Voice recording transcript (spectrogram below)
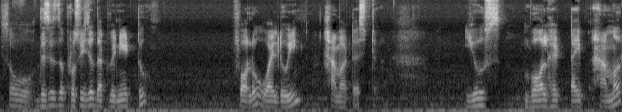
So this is the procedure that we need to follow while doing hammer test. Use ball head type hammer.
